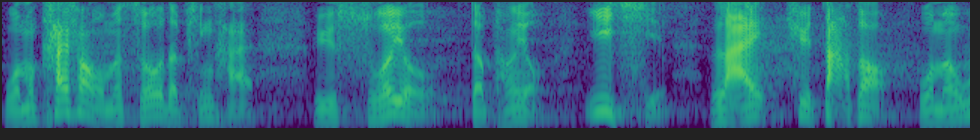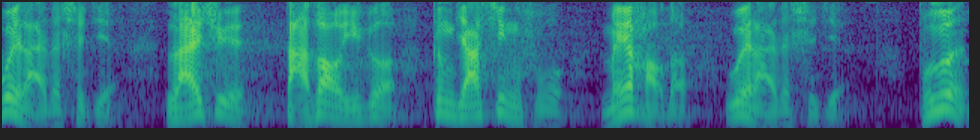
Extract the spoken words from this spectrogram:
我们开放我们所有的平台，与所有的朋友一起来去打造我们未来的世界，来去打造一个更加幸福美好的未来的世界。不论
